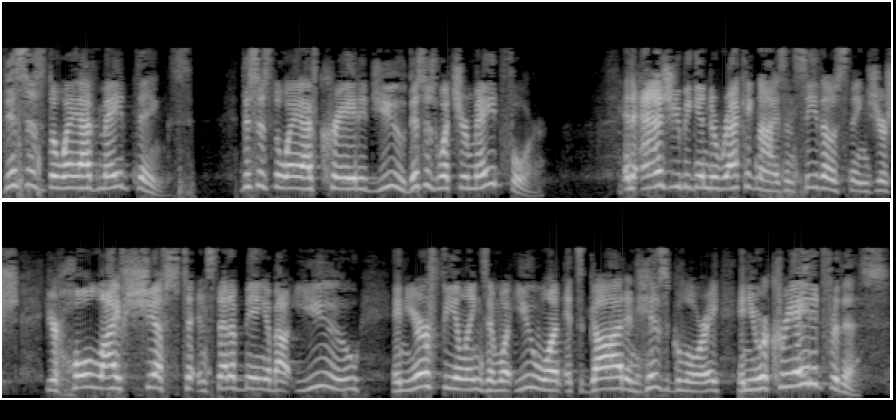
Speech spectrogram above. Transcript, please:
this is the way I've made things. This is the way I've created you. This is what you're made for. And as you begin to recognize and see those things, your, your whole life shifts to instead of being about you and your feelings and what you want, it's God and His glory and you were created for this.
